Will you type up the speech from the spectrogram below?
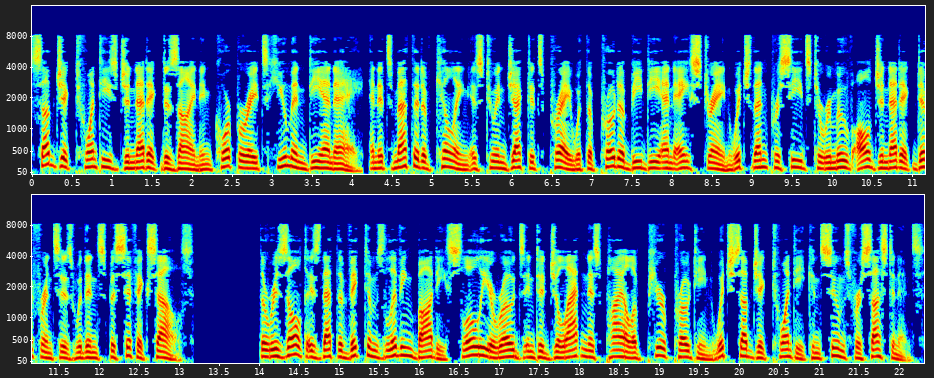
Subject 20's genetic design incorporates human DNA, and its method of killing is to inject its prey with the Proto-B DNA strain which then proceeds to remove all genetic differences within specific cells. The result is that the victim's living body slowly erodes into gelatinous pile of pure protein which Subject 20 consumes for sustenance.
